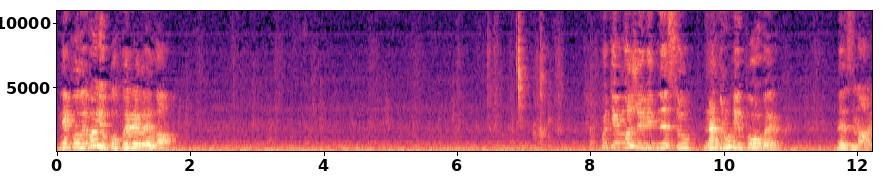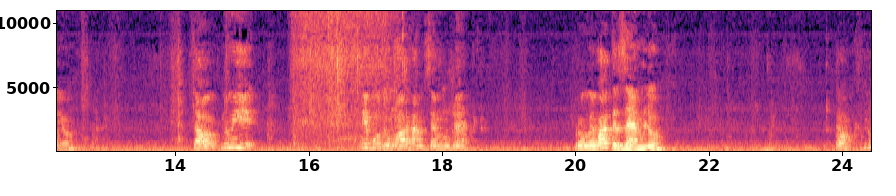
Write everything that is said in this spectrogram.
не поливаю, бо перелила. Потім, може, віднесу на другий поверх. Не знаю. Так, ну і не буду марганцем уже проливати землю. Так, ну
